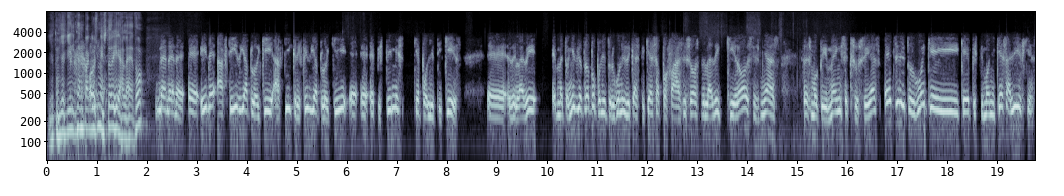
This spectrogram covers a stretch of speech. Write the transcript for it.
Για τον Γιαγγίλη ήταν παγκόσμια ιστορία, αλλά εδώ... Ναι, ναι, ναι. Ε, είναι αυτή η διαπλοκή, αυτή η κρυφή διαπλοκή ε, ε, επιστήμης και πολιτικής. Ε, δηλαδή, με τον ίδιο τρόπο που λειτουργούν οι δικαστικές αποφάσεις, ώστε δηλαδή κυρώσεις μιας θεσμοποιημένης εξουσίας, έτσι λειτουργούν και οι, και οι επιστημονικές αλήθειες.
